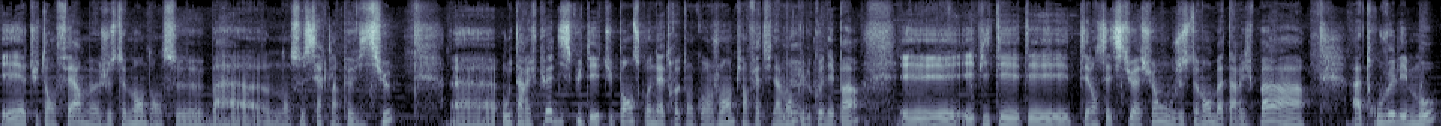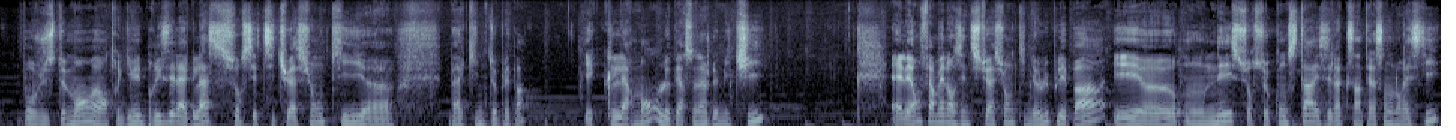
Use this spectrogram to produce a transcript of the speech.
et tu t'enfermes justement dans ce, bah, dans ce cercle un peu vicieux, euh, où t'arrives plus à discuter. Tu penses connaître ton conjoint, puis en fait finalement Mm. tu le connais pas, et, et puis t'es, t'es, t'es dans cette situation où justement, bah, t'arrives pas à, à trouver les mots pour justement, euh, entre guillemets, briser la glace sur cette situation qui, euh, bah, qui ne te plaît pas. Et clairement, le personnage de Michi, elle est enfermée dans une situation qui ne lui plaît pas, et euh, on est sur ce constat, et c'est là que c'est intéressant dans le récit,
